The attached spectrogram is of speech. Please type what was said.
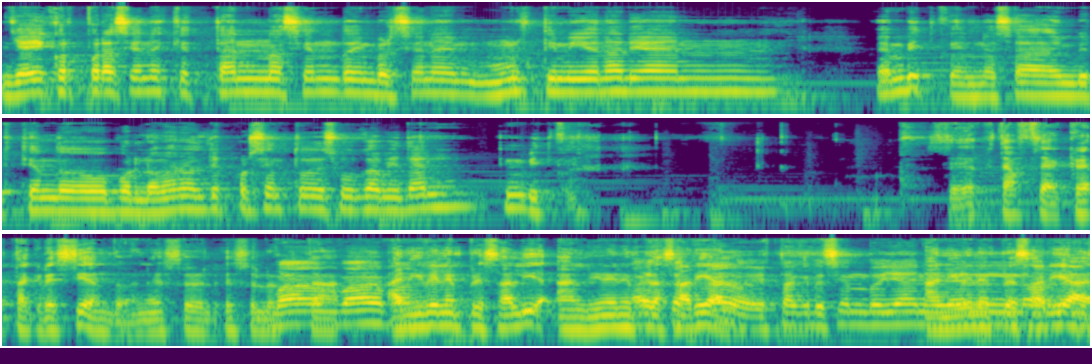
ya hay corporaciones que están haciendo inversiones multimillonarias en, en Bitcoin, o sea, invirtiendo por lo menos el 10% de su capital en Bitcoin. Está, está creciendo, en eso, eso es lo Va- que está, va- a va- nivel empresarial. A nivel está, empresarial. claro, está creciendo ya a nivel, a nivel empresarial.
